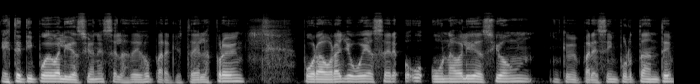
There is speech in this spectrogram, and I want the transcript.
Este tipo de validaciones se las dejo para que ustedes las prueben. Por ahora yo voy a hacer una validación que me parece importante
